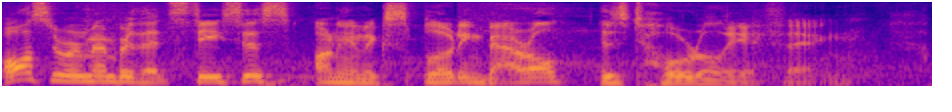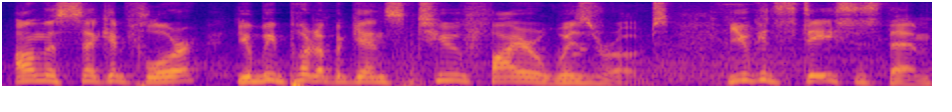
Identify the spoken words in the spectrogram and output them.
Also remember that stasis on an exploding barrel is totally a thing. On the second floor, you'll be put up against two fire wizrobes. You can stasis them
